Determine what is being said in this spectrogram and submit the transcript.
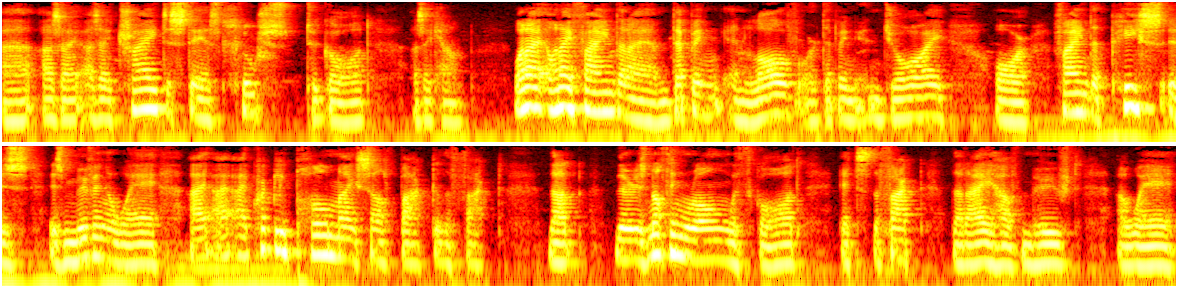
uh, as I as I try to stay as close to God as I can. When I when I find that I am dipping in love or dipping in joy, or find that peace is is moving away, I, I, I quickly pull myself back to the fact that there is nothing wrong with God. It's the fact that I have moved away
